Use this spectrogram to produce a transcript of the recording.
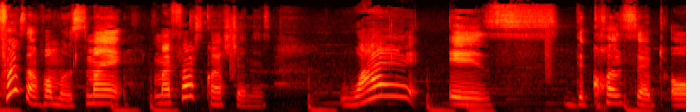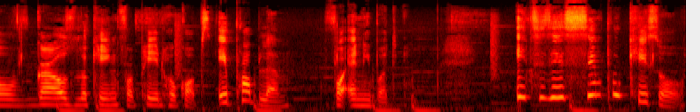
first and foremost, my my first question is, why is the concept of girls looking for paid hookups a problem for anybody? It is a simple case of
